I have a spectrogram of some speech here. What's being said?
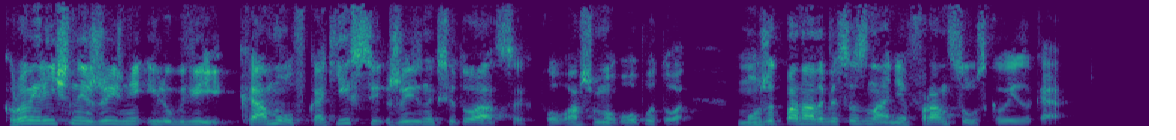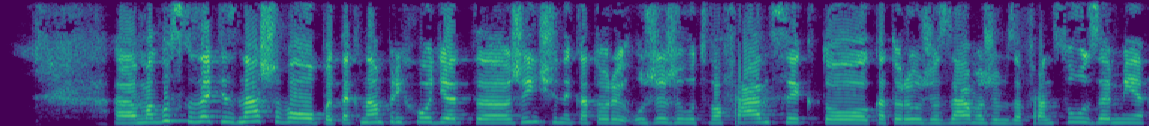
кроме личной жизни и любви, кому, в каких жизненных ситуациях, по вашему опыту, может понадобиться знание французского языка. Э, могу сказать из нашего опыта, к нам приходят э, женщины, которые уже живут во Франции, кто, которые уже замужем за французами,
